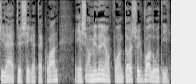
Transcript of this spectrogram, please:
lehetőségetek van, és ami nagyon fontos, hogy valódi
